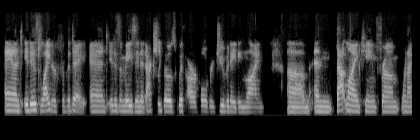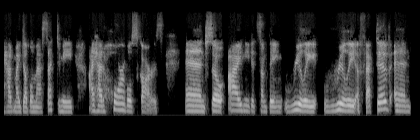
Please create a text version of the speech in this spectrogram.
and it is lighter for the day, and it is amazing. It actually goes with our whole rejuvenating line. Um, and that line came from when I had my double mastectomy, I had horrible scars. And so I needed something really, really effective and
